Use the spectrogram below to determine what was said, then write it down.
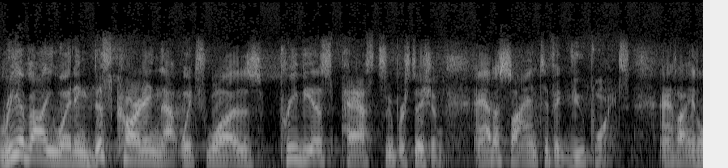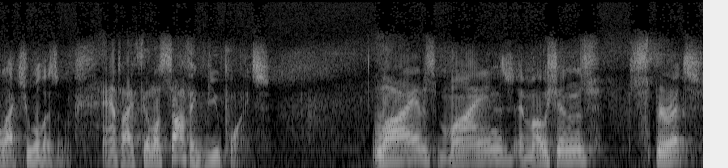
reevaluating, discarding that which was previous past superstition, anti scientific viewpoints, anti intellectualism, anti philosophic viewpoints. Lives, minds, emotions, spirits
